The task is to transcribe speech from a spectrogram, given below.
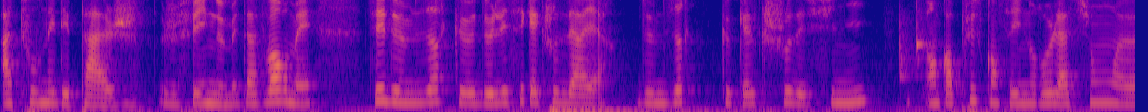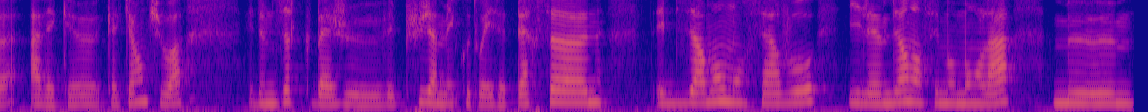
à tourner des pages. Je fais une métaphore, mais sais, de me dire que de laisser quelque chose derrière, de me dire que quelque chose est fini, encore plus quand c'est une relation euh, avec euh, quelqu'un, tu vois, et de me dire que bah, je vais plus jamais côtoyer cette personne. Et bizarrement, mon cerveau, il aime bien dans ces moments-là me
